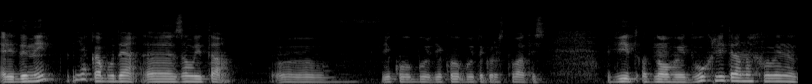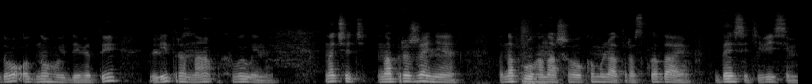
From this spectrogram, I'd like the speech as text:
рідини, яка буде е, залита, якою будете користуватись, від 1,2 літра на хвилину до 1,9 літра на хвилину. Значить, напряження, напруга нашого акумулятора складає 10,8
